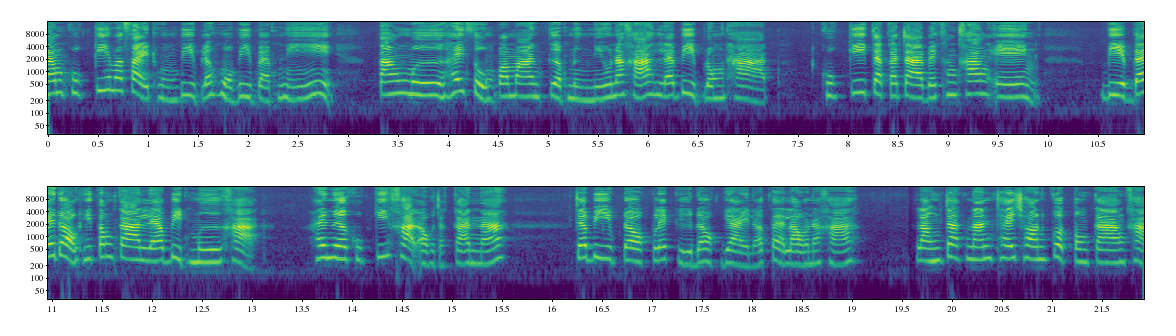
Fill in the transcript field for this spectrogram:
นำคุกกี้มาใส่ถุงบีบและหัวบีบแบบนี้ ตั้งมือให้สูงประมาณเกือบ 1 นิ้วนะคะ และบีบลงถาด คุกกี้จะกระจายไปข้างๆเอง บีบได้ดอกที่ต้องการแล้วบิดมือค่ะ ให้เนื้อคุกกี้ขาดออกจากกันนะ จะบีบดอกเล็กหรือดอกใหญ่แล้วแต่เรานะคะ หลังจากนั้นใช้ช้อนกดตรงกลางค่ะ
